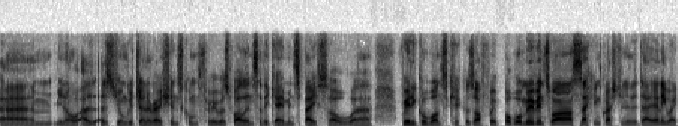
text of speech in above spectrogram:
um, you know, as, as, younger generations come through as well into the gaming space. So, uh, really good one to kick us off with. But we'll move into our second question of the day anyway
